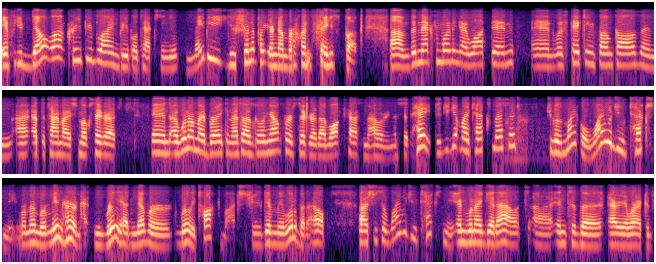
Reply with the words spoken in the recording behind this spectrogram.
if you don't want creepy blind people texting you, maybe you shouldn't put your number on Facebook. Um, the next morning, I walked in and was taking phone calls, and I, at the time, I smoked cigarettes. And I went on my break, and as I was going out for a cigarette, I walked past Mallory and I said, "Hey, did you get my text message?" She goes, "Michael, why would you text me?" Remember, me and her really had never really talked much. She's given me a little bit of help. Uh, she said, "Why would you text me?" And when I get out uh, into the area where I could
